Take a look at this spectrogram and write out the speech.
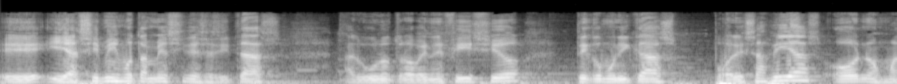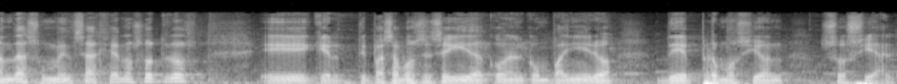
Eh, y asimismo también si necesitas algún otro beneficio, te comunicas por esas vías o nos mandás un mensaje a nosotros eh, que te pasamos enseguida con el compañero de promoción social.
